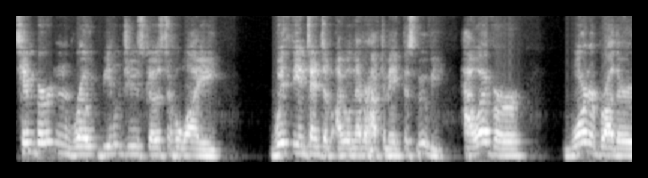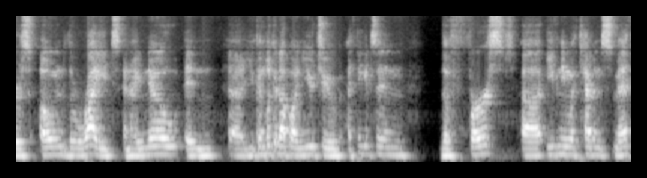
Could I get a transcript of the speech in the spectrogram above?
Tim Burton wrote Beetlejuice Goes to Hawaii with the intent of I will never have to make this movie. However, Warner Brothers owned the rights, and I know in uh, you can look it up on YouTube. I think it's in the first uh, Evening with Kevin Smith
